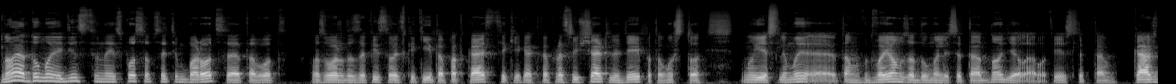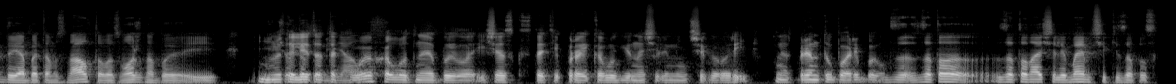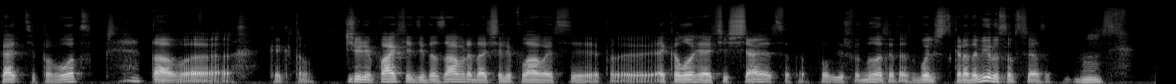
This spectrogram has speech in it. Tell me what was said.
Но я думаю, единственный способ с этим бороться, это вот возможно, записывать какие-то подкастики, как-то просвещать людей, потому что, ну, если мы э, там вдвоем задумались, это одно дело, а вот если бы там каждый об этом знал, то, возможно, бы и, и ну, это лето поменялось. такое холодное было, и сейчас, кстати, про экологию начали меньше говорить. Это прям тупарь был. За, зато, зато начали мемчики запускать, типа, вот, там, э, как там, черепахи, динозавры начали плавать, экология очищается, там, помнишь, ну вот это больше с коронавирусом связано. Mm.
